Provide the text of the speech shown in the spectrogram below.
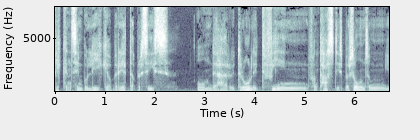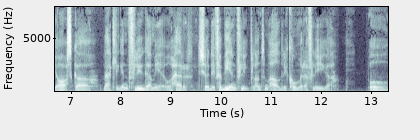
vilken symbolik jag berättar precis om det här otroligt fin, fantastisk person som jag ska verkligen flyga med och här kör det förbi en flygplan som aldrig kommer att flyga. Och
